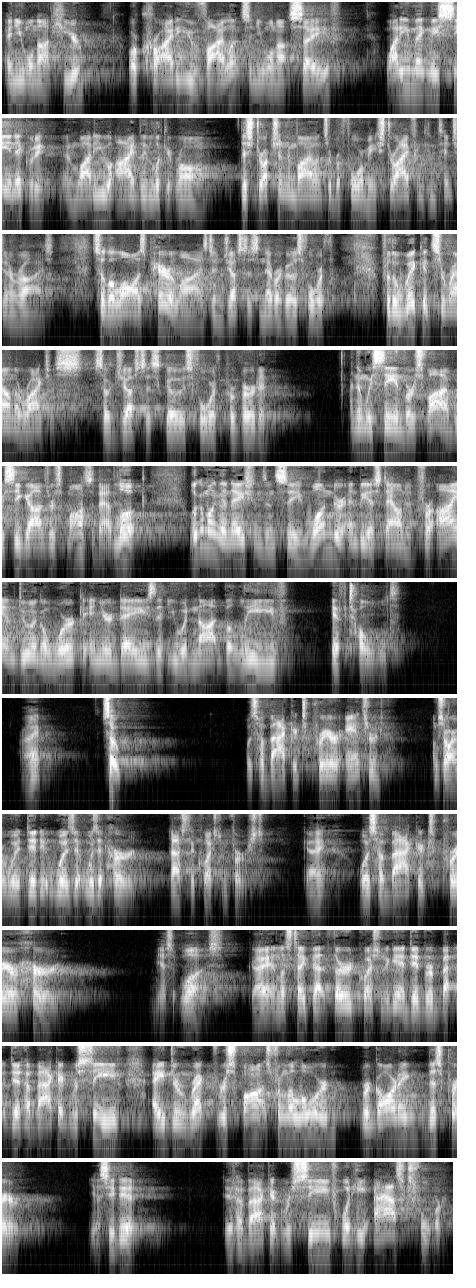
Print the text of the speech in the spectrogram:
and you will not hear? Or cry to you violence, and you will not save? Why do you make me see iniquity? And why do you idly look at wrong? Destruction and violence are before me. Strife and contention arise. So the law is paralyzed and justice never goes forth. For the wicked surround the righteous. So justice goes forth perverted. And then we see in verse 5, we see God's response to that. Look, look among the nations and see. Wonder and be astounded. For I am doing a work in your days that you would not believe if told. Right? So, was Habakkuk's prayer answered? I'm sorry, did it, was, it, was it heard? That's the question first. Okay? Was Habakkuk's prayer heard? Yes, it was. Okay? And let's take that third question again. Did, did Habakkuk receive a direct response from the Lord regarding this prayer? Yes, he did. Did Habakkuk receive what he asks for?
